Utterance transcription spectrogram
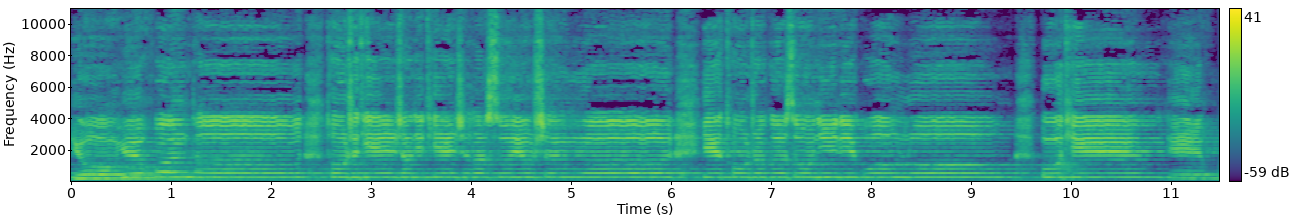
永远欢腾；同时，天上的天使和所有神啊也同声歌颂你的光荣，不停地欢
